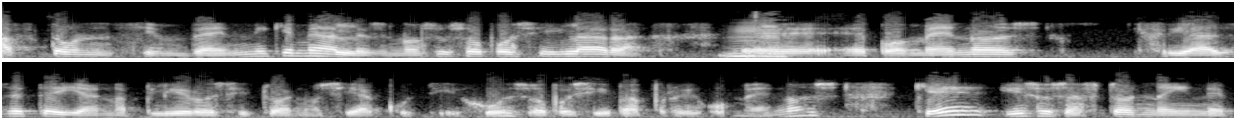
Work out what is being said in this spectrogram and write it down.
Ε, αυτόν συμβαίνει και με άλλες νόσους όπως η λαρά. Ναι. επομένως, χρειάζεται η αναπλήρωση του ανοσιακού τείχους όπως είπα προηγουμένως και ίσως αυτό να είναι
